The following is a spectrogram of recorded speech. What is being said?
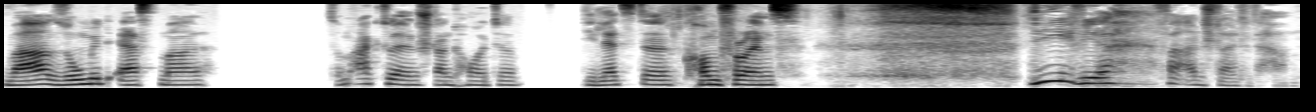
war somit erstmal zum aktuellen Stand heute die letzte Conference die wir veranstaltet haben.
